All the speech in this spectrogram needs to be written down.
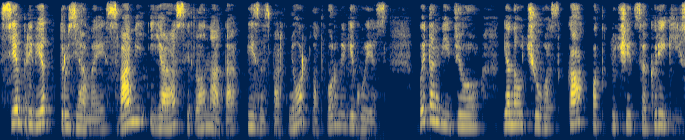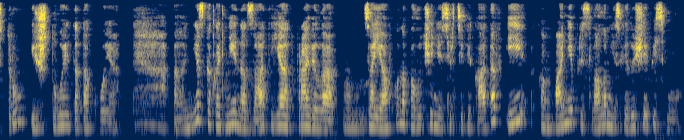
Всем привет, друзья мои! С вами я, Светлана Ата, бизнес-партнер платформы GigoS. В этом видео я научу вас, как подключиться к регистру и что это такое. А, несколько дней назад я отправила заявку на получение сертификатов, и компания прислала мне следующее письмо,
